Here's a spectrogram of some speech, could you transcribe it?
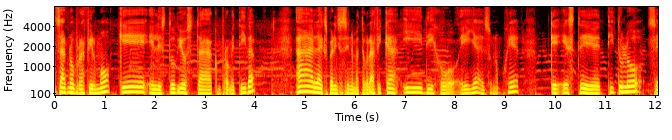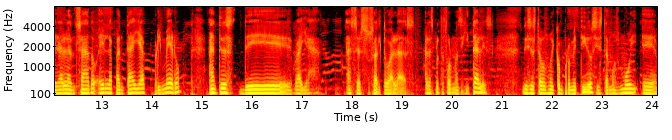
Sarnoff reafirmó que el estudio está comprometida a la experiencia cinematográfica y dijo ella, es una mujer, que este título será lanzado en la pantalla primero antes de, vaya, hacer su salto a las, a las plataformas digitales. Dice, estamos muy comprometidos y estamos muy eh,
